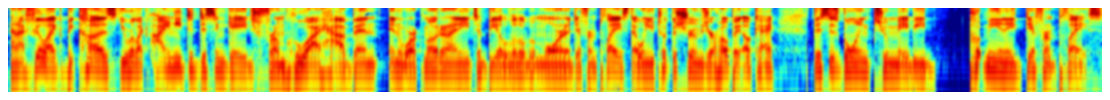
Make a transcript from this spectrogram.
And I feel like because you were like, I need to disengage from who I have been in work mode and I need to be a little bit more in a different place, that when you took the shrooms, you're hoping, okay, this is going to maybe put me in a different place.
